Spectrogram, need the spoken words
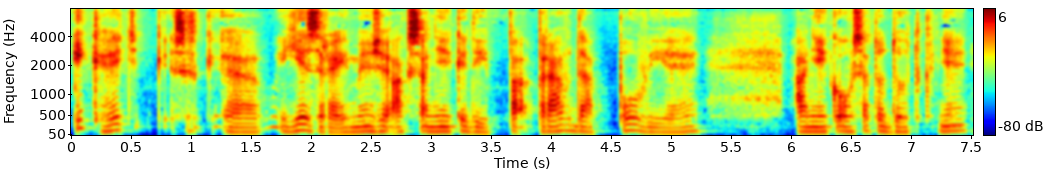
i keď eh, je zrejme, že ak sa niekedy pravda povie a niekoho sa to dotkne,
